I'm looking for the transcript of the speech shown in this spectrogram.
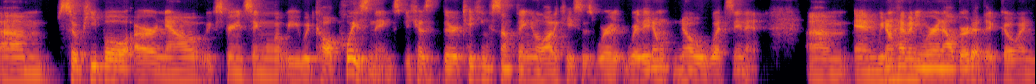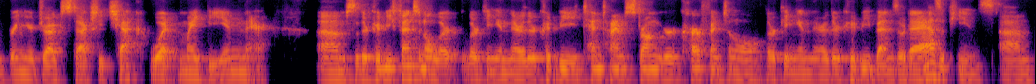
um, so people are now experiencing what we would call poisonings because they're taking something in a lot of cases where, where they don't know what's in it. Um, and we don't have anywhere in Alberta to go and bring your drugs to actually check what might be in there. Um, so there could be fentanyl lur lurking in there. There could be 10 times stronger carfentanil lurking in there. There could be benzodiazepines, um,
